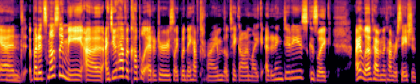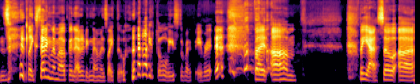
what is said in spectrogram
and but it's mostly me uh i do have a couple editors like when they have time they'll take on like editing duties because like i love having the conversations like setting them up and editing them is like the like the least of my favorite but um but yeah so uh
